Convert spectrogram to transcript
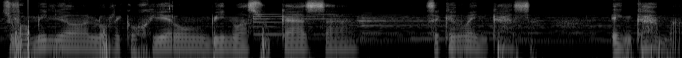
Su familia lo recogieron, vino a su casa, se quedó en casa, en cama.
